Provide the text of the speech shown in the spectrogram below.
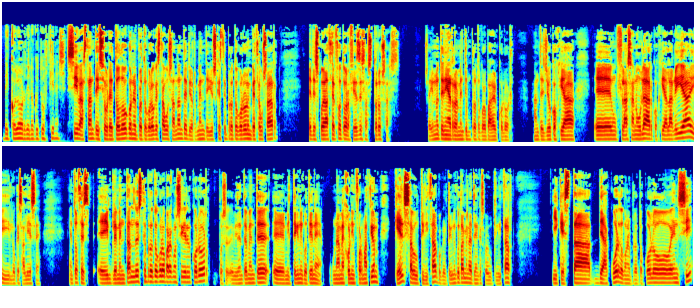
de color de lo que tú obtienes. Sí, bastante, y sobre todo con el protocolo que estaba usando anteriormente. Yo es que este protocolo lo empecé a usar después de hacer fotografías desastrosas. O sea, yo no tenía realmente un protocolo para el color. Antes yo cogía eh, un flash anular, cogía la guía y lo que saliese. Entonces, eh, implementando este protocolo para conseguir el color, pues evidentemente eh, mi técnico tiene una mejor información que él sabe utilizar, porque el técnico también la tiene que saber utilizar, y que está de acuerdo con el protocolo en sí,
